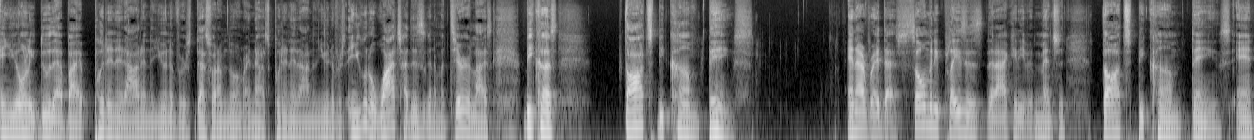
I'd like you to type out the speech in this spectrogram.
And you only do that by putting it out in the universe. That's what I'm doing right now. Is putting it out in the universe. And you're to watch how this is to materialize because thoughts become things. And I've read that so many places that I can even mention. Thoughts become things. And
